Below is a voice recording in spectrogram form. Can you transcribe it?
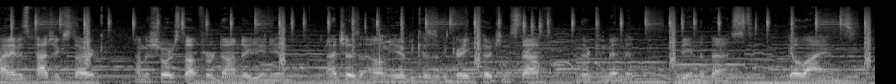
My name is Patrick Stark. I'm a shortstop for Redondo Union, and I chose LMU because of the great coaching staff and their commitment to being the best. Go Lions!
